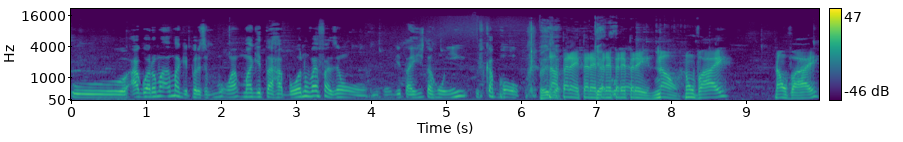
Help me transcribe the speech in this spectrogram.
o, agora, uma, uma, por exemplo, uma, uma, guitarra boa não vai fazer um, um guitarrista ruim ficar bom. Pois não, é. peraí, peraí, peraí, peraí, peraí. Não, não vai. Não vai.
